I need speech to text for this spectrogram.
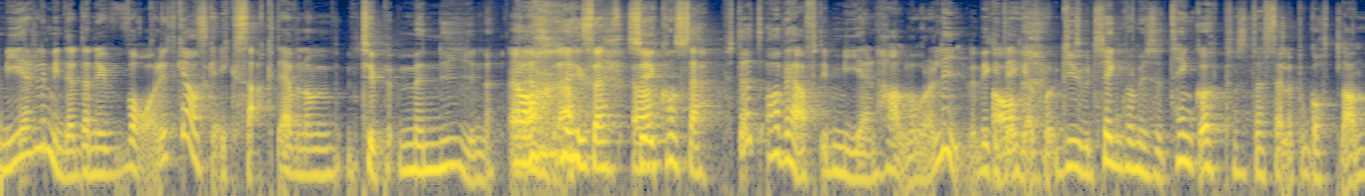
mer eller mindre, den har ju varit ganska exakt även om typ menyn har Ja, ändrats. exakt, Så ja. konceptet har vi haft i mer än halva våra liv, vilket Ja, är helt sjukt. Gud, tänk vad mysigt. Tänk att öppna sånt där ställe på Gotland.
